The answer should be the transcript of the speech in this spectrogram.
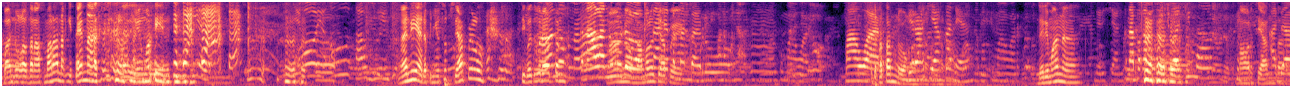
Bandung Lautan Asmara anak Itenas yang main Oh ya, oh tahu gue. nggak nih ada penyusup siapa lo tiba-tiba kenalan datang dong kenalan dulu dong, nama kita siapa ada ya? teman baru. aku mawar Mawar. Deketan dong. Dirahasiakan ya. aku mawar dari mana dari Sian Kenapa kamu menjual cimol? Mawar Sianta ada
